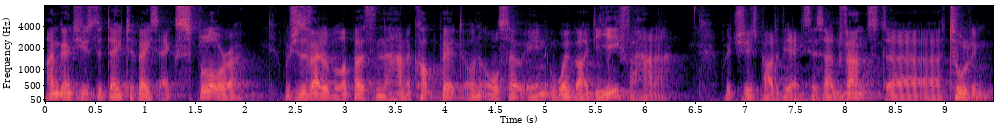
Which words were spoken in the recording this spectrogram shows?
I'm going to use the Database Explorer, which is available both in the HANA cockpit and also in WebIDE for HANA, which is part of the XS Advanced uh, uh, tooling.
